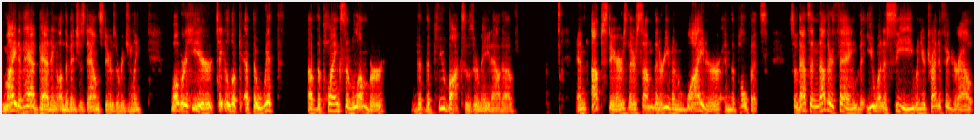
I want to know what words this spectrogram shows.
might have had padding on the benches downstairs originally. While we're here, take a look at the width of the planks of lumber that the pew boxes are made out of. And upstairs, there's some that are even wider in the pulpits. So that's another thing that you want to see when you're trying to figure out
